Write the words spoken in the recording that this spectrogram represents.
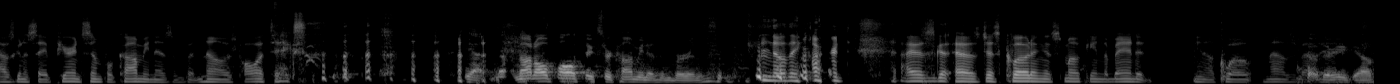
i was going to say pure and simple communism but no it's politics yeah not, not, all politics are communism burns no they aren't i was i was just quoting a Smokey and the Bandit you know quote and that was about oh, there it. you go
